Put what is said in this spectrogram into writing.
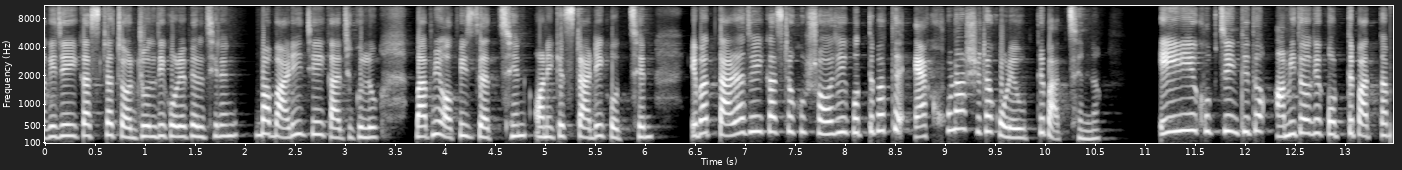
আগে যেই কাজটা চটজলদি করে ফেলছিলেন বা বাড়ির যেই কাজগুলো বা আপনি অফিস যাচ্ছেন, অনেকে স্টাডি করছেন, এবার তারা যেই কাজটা খুব সহজেই করতে পারত, এখন আর সেটা করে উঠতে পারছেন না। এই নিয়ে খুব চিন্তিত। আমি তো আগে করতে পারতাম,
